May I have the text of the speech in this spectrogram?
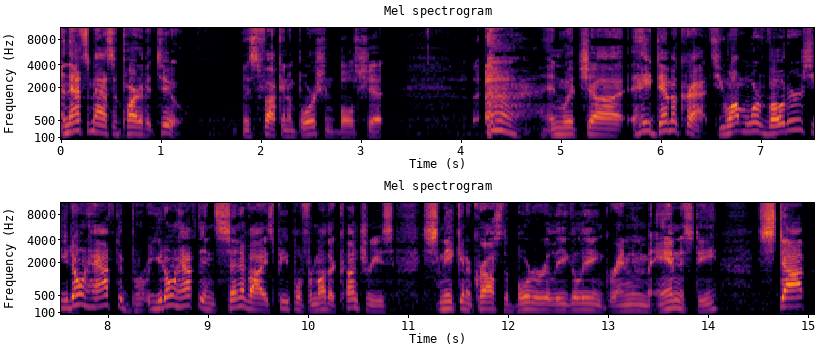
And that's a massive part of it too. This fucking abortion bullshit. in which, uh, hey, Democrats, you want more voters? You don't have to. You don't have to incentivize people from other countries sneaking across the border illegally and granting them amnesty. Stop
